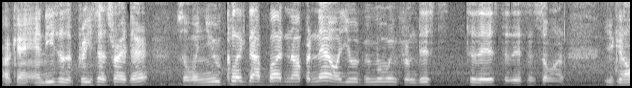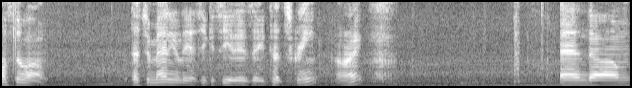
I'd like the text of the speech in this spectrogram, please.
Okay, and these are the presets right there. So when you click that button up and down, you would be moving from this to this to this and so on. You can also uh, touch it manually. As you can see, it is a touch screen. All right. And um,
